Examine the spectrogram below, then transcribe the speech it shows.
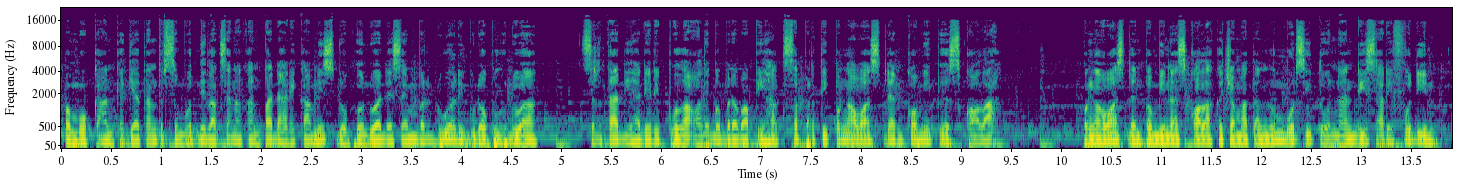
Pembukaan kegiatan tersebut dilaksanakan pada hari Kamis 22 Desember 2022 serta dihadiri pula oleh beberapa pihak seperti pengawas dan komite sekolah. Pengawas dan pembina sekolah Kecamatan Lembur Situ Nandi Sarifudin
